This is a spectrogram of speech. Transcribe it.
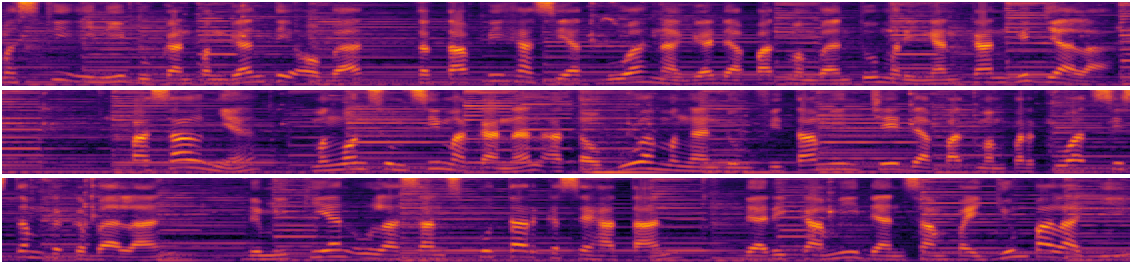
Meski ini bukan pengganti obat, tetapi khasiat buah naga dapat membantu meringankan gejala. Pasalnya, mengonsumsi makanan atau buah mengandung vitamin C dapat memperkuat sistem kekebalan. Demikian ulasan seputar kesehatan dari kami dan sampai jumpa lagi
